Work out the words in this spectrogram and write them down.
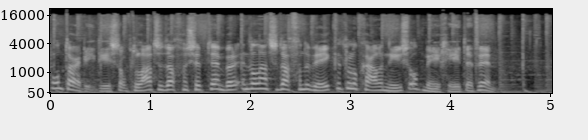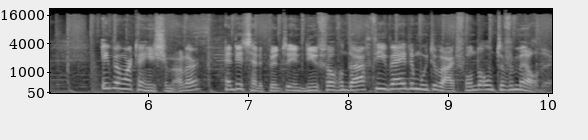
Bontardi, dit is op de laatste dag van september en de laatste dag van de week het lokale nieuws op Megahit FM. Ik ben Martijn Hischemuller en dit zijn de punten in het nieuws van vandaag die wij de moeite waard vonden om te vermelden.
